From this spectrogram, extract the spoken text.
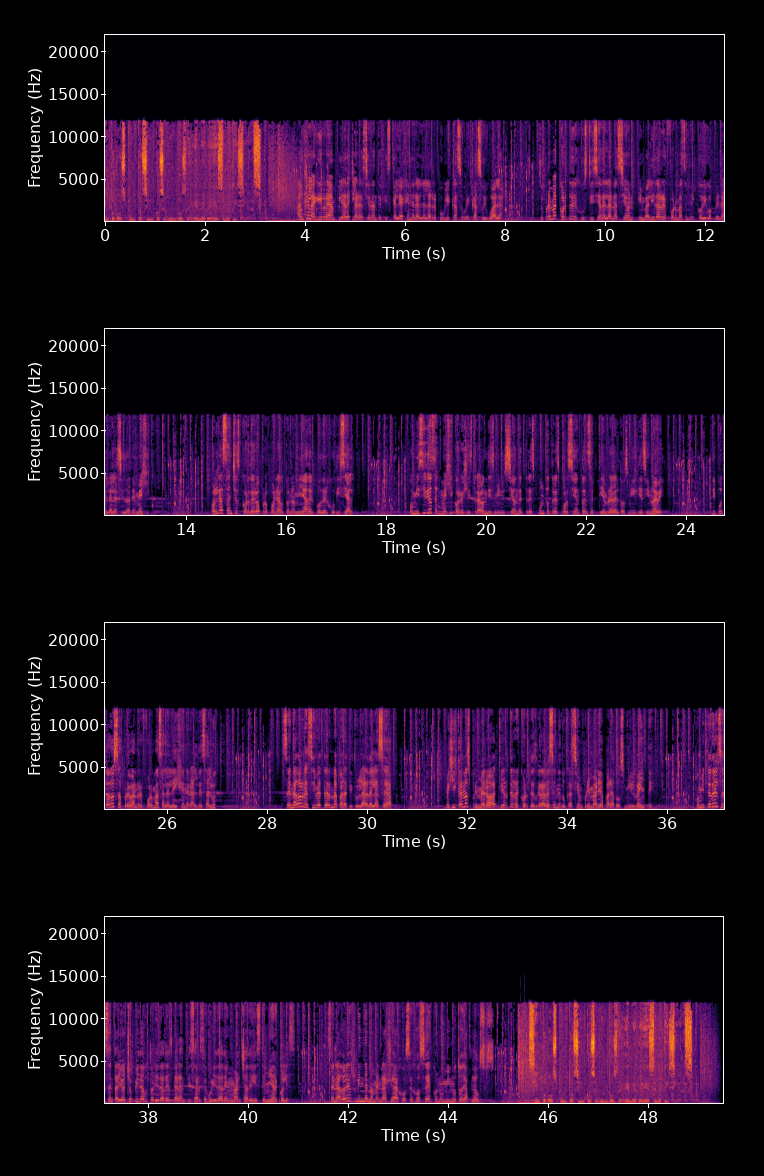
102.5 segundos de MBS Noticias. Ángel Aguirre amplía declaración ante Fiscalía General de la República sobre caso Iguala. Suprema Corte de Justicia de la Nación invalida reformas en el Código Penal de la Ciudad de México. Olga Sánchez Cordero propone autonomía del Poder Judicial. Homicidios en México registraron disminución de 3.3% en septiembre del 2019. Diputados aprueban reformas a la Ley General de Salud. Senado recibe terna para titular de la CEAP. Mexicanos Primero advierte recortes graves en educación primaria para 2020. Comité del 68 pide a autoridades garantizar seguridad en marcha de este miércoles. Senadores rinden homenaje a José José con un minuto de aplausos. 102.5 segundos de MBS Noticias.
